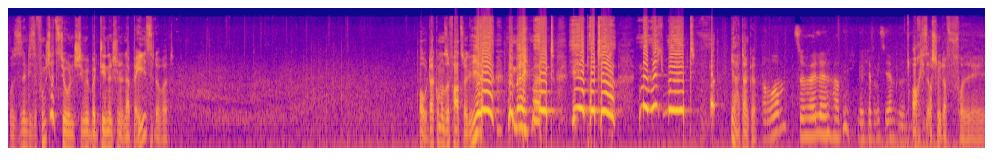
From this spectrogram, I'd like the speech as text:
Wo sind denn diese Funkstationen? Stehen wir bei denen schon in der Base oder was? Oh, da kommen unsere Fahrzeuge. Hier, nimm mich mit! Hier, bitte! Nimm mich mit! Ja, danke. Warum? Zur Hölle habe ich. Ich habe mich sehr drin. Ach, hier ist auch schon wieder voll, ey.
